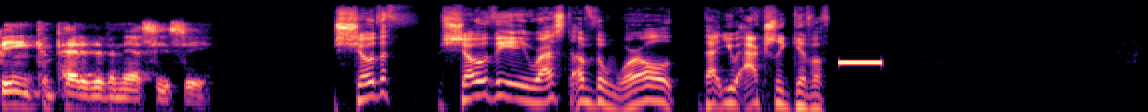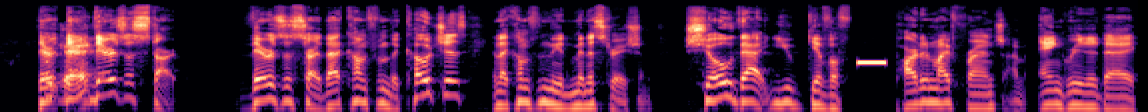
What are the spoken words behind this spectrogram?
being competitive in the SEC? Show the show the rest of the world that you actually give a. F- there, okay. there, there's a start. There's a start. That comes from the coaches and that comes from the administration. Show that you give a. F- Pardon my French. I'm angry today.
